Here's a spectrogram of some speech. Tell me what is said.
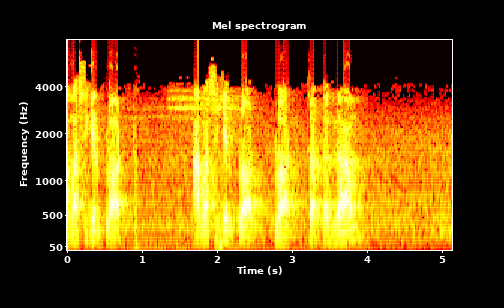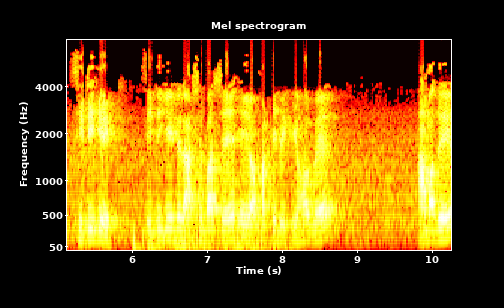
আবাসিকের প্লট আবাসিকের plot plot Chattogram city gate city গেটের আশেপাশে এই অফারটি বিক্রি হবে আমাদের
